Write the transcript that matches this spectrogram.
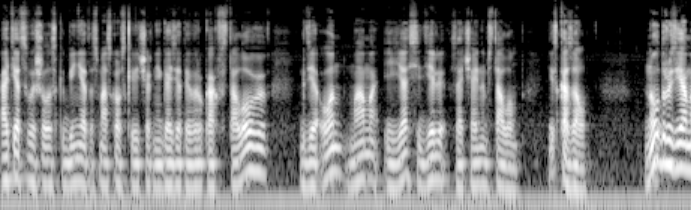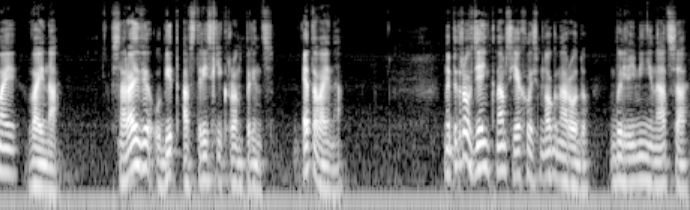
Отец вышел из кабинета с московской вечерней газетой в руках в столовую, где он, мама и я сидели за чайным столом, и сказал, «Ну, друзья мои, война». В Сараеве убит австрийский кронпринц. Это война. На Петров день к нам съехалось много народу, были именины отца,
